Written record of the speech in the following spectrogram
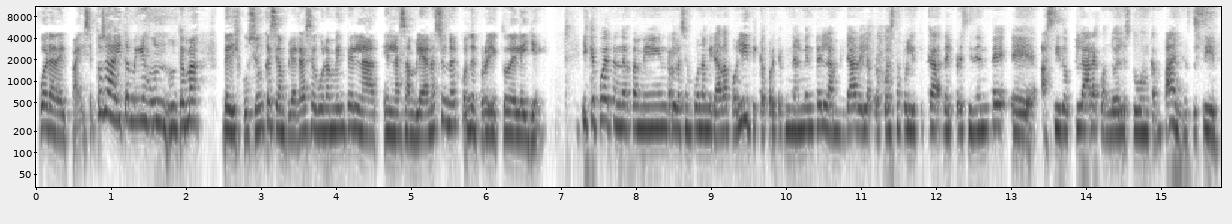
fuera del país. Entonces ahí también es un, un, tema de discusión que se ampliará seguramente en la, en la Asamblea Nacional cuando el proyecto de ley llegue y que puede tener también relación con una mirada política, porque finalmente la mirada y la propuesta política del presidente eh, ha sido clara cuando él estuvo en campaña, es decir,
